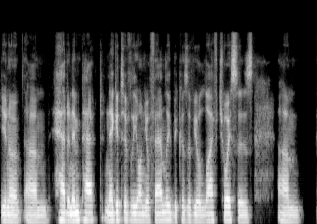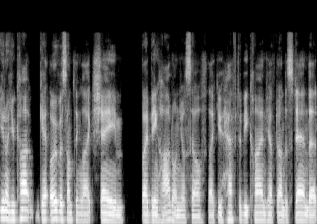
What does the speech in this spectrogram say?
you know, um, had an impact negatively on your family because of your life choices. Um, you know, you can't get over something like shame by being hard on yourself. Like you have to be kind. You have to understand that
